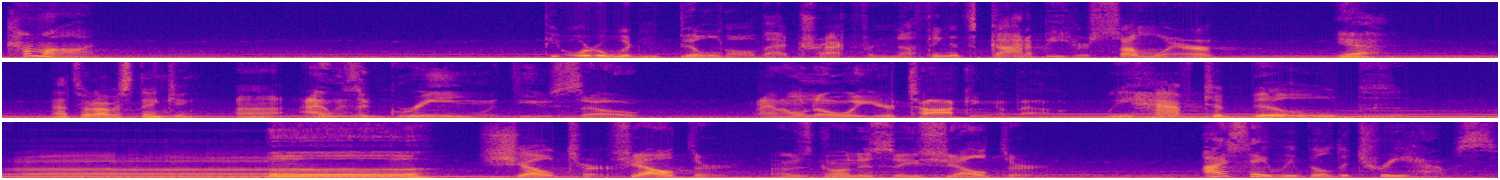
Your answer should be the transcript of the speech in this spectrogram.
come on. The Order wouldn't build all that track for nothing. It's gotta be here somewhere. Yeah, that's what I was thinking. Uh, I was agreeing with you, so I don't know what you're talking about. We have to build. Uh. Uh. Shelter. Shelter. I was going to say shelter. I say we build a treehouse.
